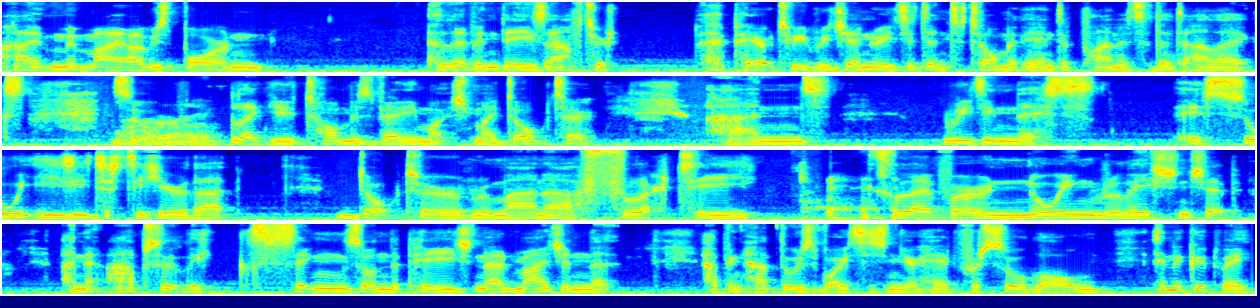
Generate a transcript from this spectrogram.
I, my, I was born 11 days after Pertwee regenerated into Tom at the end of Planet of the Daleks. So, right. like you, Tom is very much my doctor. And reading this is so easy just to hear that Dr. Romana flirty, clever, knowing relationship. And it absolutely sings on the page. And I imagine that having had those voices in your head for so long, in a good way,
